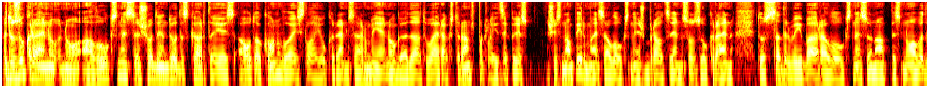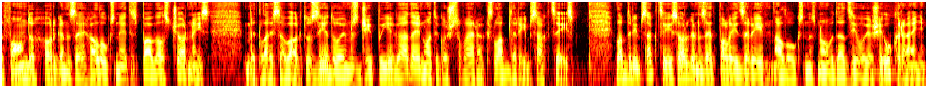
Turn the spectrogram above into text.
Bet uz Ukrainu no Alūksnes šodien dodas kārtējais autokonvojs, lai Ukrainas armijai nogādātu vairākus transporta līdzekļus. Šis nav pirmais alūksniešu brauciens uz Ukrainu. Tos sadarbībā ar Alūksnes un Apes novada fondu organizē alūksnietis Pāvils Čornīs, bet, lai savāktu ziedojumus, džipu iegādēji notikušas vairākas labdarības akcijas. Labdarības akcijas organizēt palīdz arī Alūksnes novadā dzīvojošie Ukraiņi.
